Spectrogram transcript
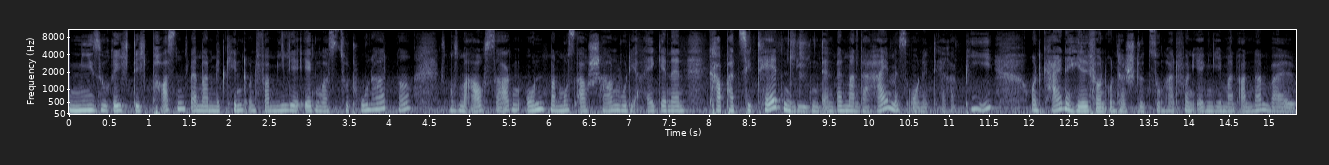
nie so richtig passend, wenn man mit Kind und Familie irgendwas zu tun hat. Ne? Das muss man auch sagen. Und man muss auch schauen, wo die eigenen Kapazitäten liegen. Denn wenn man daheim ist ohne Therapie und keine Hilfe und Unterstützung hat von irgendjemand anderem, weil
